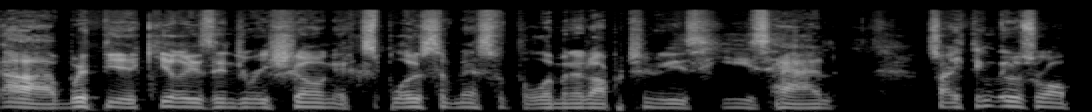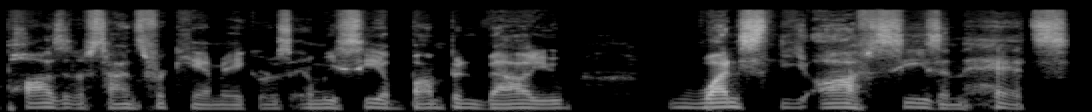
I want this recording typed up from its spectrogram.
uh, with the Achilles injury showing explosiveness with the limited opportunities he's had. So I think those are all positive signs for Cam Akers, and we see a bump in value once the off season hits.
